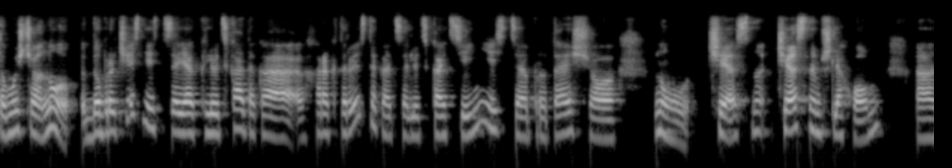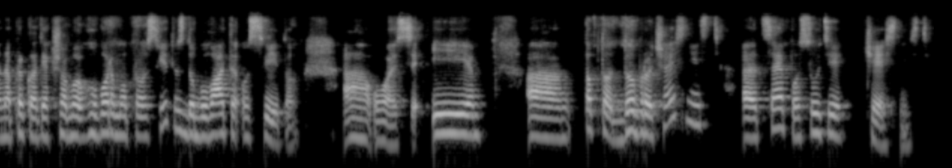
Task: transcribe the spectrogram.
тому що ну доброчесність це як людська така характеристика, це людська цінність про те, що ну чесно, чесним шляхом, наприклад, якщо ми говоримо про освіту, здобувати освіту. Ось і тобто доброчесність це по суті чесність.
